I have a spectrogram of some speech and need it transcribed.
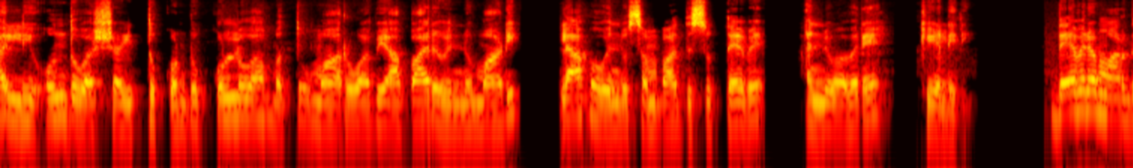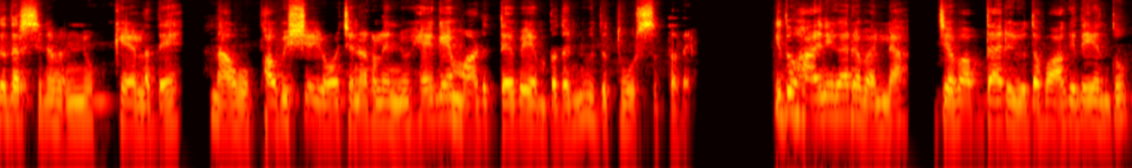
ಅಲ್ಲಿ ಒಂದು ವರ್ಷ ಇತ್ತುಕೊಂಡು ಕೊಳ್ಳುವ ಮತ್ತು ಮಾರುವ ವ್ಯಾಪಾರವನ್ನು ಮಾಡಿ ಲಾಭವನ್ನು ಸಂಪಾದಿಸುತ್ತೇವೆ ಅನ್ನುವವರೇ ಕೇಳಿರಿ. ದೇವರ ಮಾರ್ಗದರ್ಶನವನ್ನು ಕೇಳದೆ ನಾವು ಭವಿಷ್ಯ ಯೋಜನೆಗಳನ್ನು ಹೇಗೆ ಮಾಡುತ್ತೇವೆ ಎಂಬುದನ್ನು ಇದು ತೋರಿಸುತ್ತದೆ. ಇದು ಹಾನಿಕರವಲ್ಲ, ಜವಾಬ್ದಾರಿಯುತವಾಗಿದೆ ಎಂದು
